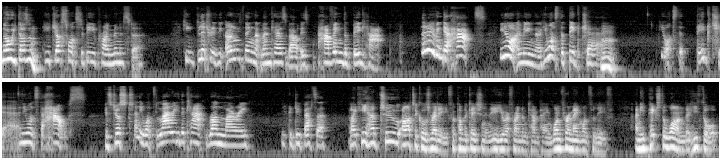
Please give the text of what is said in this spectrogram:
No, he doesn't. He just wants to be Prime Minister. He literally, the only thing that men cares about is having the big hat. They don't even get hats. You know what I mean, though? He wants the big chair. Mm. He wants the big chair, and he wants the house. It's just And he wants Larry the cat. Run, Larry. You could do better. like he had two articles ready for publication in the EU referendum campaign one for Remain, one for Leave. and he picked the one that he thought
